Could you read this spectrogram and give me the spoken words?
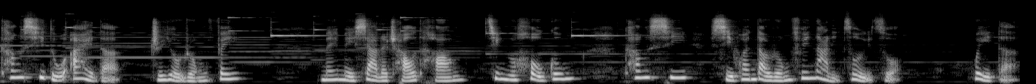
康熙独爱的只有容妃。每每下了朝堂，进入后宫，康熙喜欢到容妃那里坐一坐，为的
